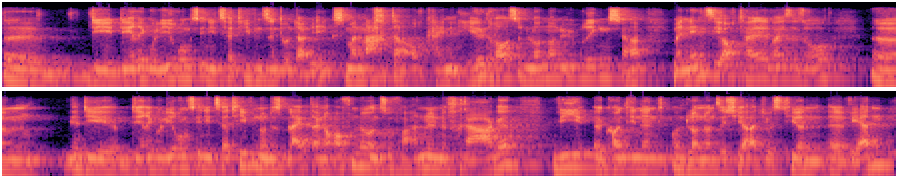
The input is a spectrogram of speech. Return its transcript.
äh, die Deregulierungsinitiativen sind unterwegs. Man macht da auch keinen Hehl draus in London übrigens. Ja. Man nennt sie auch teilweise so. Ähm, die Deregulierungsinitiativen und es bleibt eine offene und zu verhandelnde Frage, wie äh, Kontinent und London sich hier adjustieren äh, werden.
